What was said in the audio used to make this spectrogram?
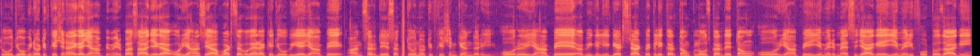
तो जो भी नोटिफिकेशन आएगा, यहाँ पे मेरे पास आ जाएगा और यहाँ से आप व्हाट्सएप वगैरह के जो भी है, यहाँ पे आंसर दे सकते हो नोटिफिकेशन के अंदर ही। और यहाँ पे अभी के लिए गेट स्टार्ट पे क्लिक करता हूँ क्लोज कर देता हूँ और यहाँ पे ये मेरे मैसेज आ गए, ये मेरी फ़ोटोज़ आ गई।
